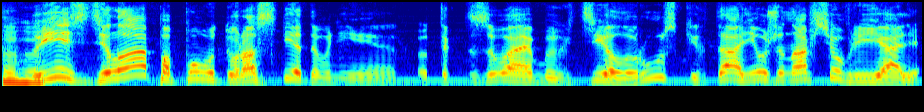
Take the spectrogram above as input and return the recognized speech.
угу. но есть дела по поводу расследований так называемых дел русских, да, они уже на все влияли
